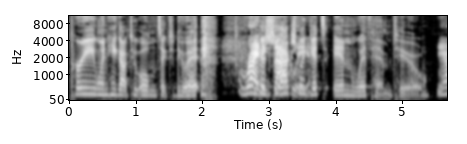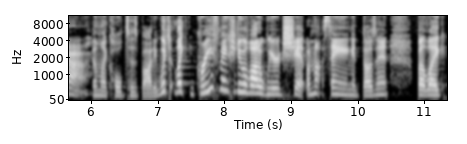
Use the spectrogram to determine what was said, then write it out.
pre when he got too old and sick to do it? Right, because exactly. she actually gets in with him too. yeah. and like holds his body which like grief makes you do a lot of weird shit i'm not saying it doesn't but like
